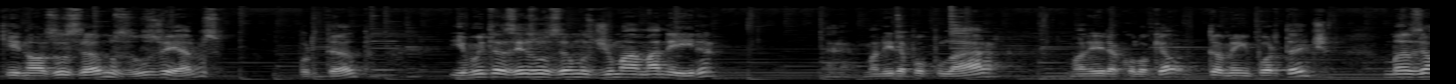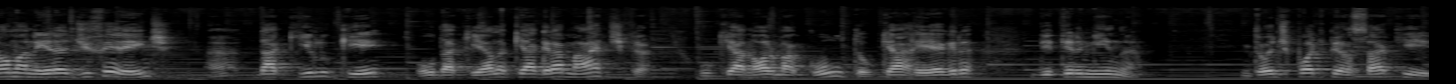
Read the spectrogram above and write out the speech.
que nós usamos os verbos, portanto, e muitas vezes usamos de uma maneira, né? maneira popular, maneira coloquial, também importante, mas é uma maneira diferente né, daquilo que, ou daquela que a gramática, o que a norma culta, o que a regra determina. Então a gente pode pensar que,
